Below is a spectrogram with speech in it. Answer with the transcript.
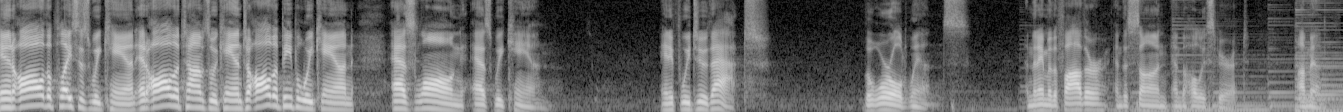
in all the places we can, at all the times we can, to all the people we can, as long as we can. And if we do that, the world wins. In the name of the Father, and the Son, and the Holy Spirit. Amen.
